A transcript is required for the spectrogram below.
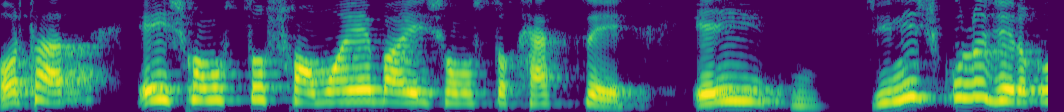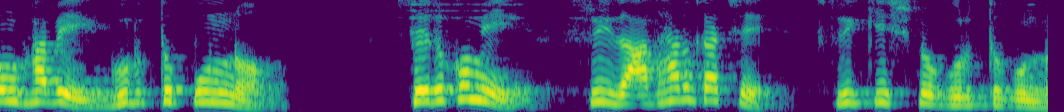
অর্থাৎ এই সমস্ত সময়ে বা এই সমস্ত ক্ষেত্রে এই জিনিসগুলো যেরকমভাবে গুরুত্বপূর্ণ, সেরকমই শ্রী রাধার কাছে শ্রীকৃষ্ণ গুরুত্বপূর্ণ।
